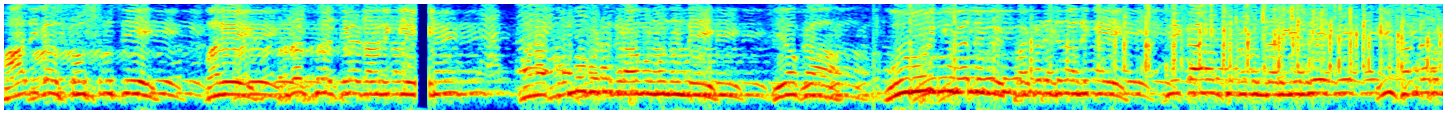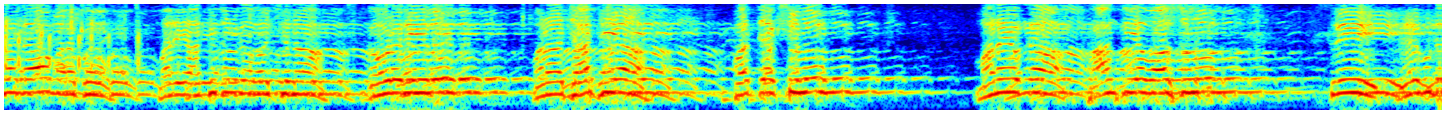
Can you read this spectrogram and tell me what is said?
మాదిగ సంస్కృతి మరి ప్రదర్శన చేయడానికి మన కొమ్మగూడ గ్రామం నుండి ఈ యొక్క ఊరూరికి వెళ్ళి ప్రకటించడానికి శ్రీకారం చుట్టడం జరిగింది. ఈ సందర్భంగా మనకు మరి అతిథులుగా వచ్చిన గౌరవనీయులు మన జాతీయ ఉపాధ్యక్షులు మన యొక్క ప్రాంతీయ వాసులు శ్రీ రేగుట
